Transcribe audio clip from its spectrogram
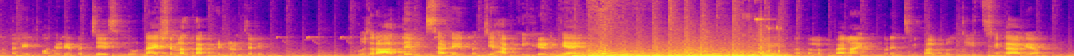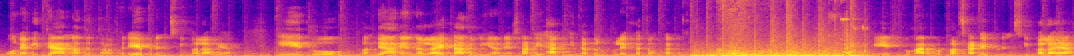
ਮਤਲਬ ਇੱਥੋਂ ਜਿਹੜੇ ਬੱਚੇ ਸੀ, ਉਹ ਨੈਸ਼ਨਲ ਤੱਕ ਖੇਡਣ ਚਲੇ ਗਏ। ਗੁਜਰਾਤ ਦੇ ਵਿੱਚ ਸਾਡੇ ਬੱਚੇ ਹਾਕੀ ਖੇਡ ਕੇ ਆਏ। ਮਤਲਬ ਪਹਿਲਾਂ ਇੱਕ ਪ੍ਰਿੰਸੀਪਲ ਬਲਜੀਤ ਸਿੰਘ ਆ ਗਿਆ। ਉਹਨੇ ਵੀ ਧਿਆਨ ਨਾ ਦਿੱਤਾ, ਫਿਰ ਇਹ ਪ੍ਰਿੰਸੀਪਲ ਆ ਗਿਆ। ਇਹ ਦੋ ਬੰਦਿਆਂ ਨੇ, ਨਲਾਇਕ ਆਦਮੀਆਂ ਨੇ ਸਾਡੀ ਹਾਕੀ ਤਾਂ ਬਿਲਕੁਲ ਹੀ ਖਤਮ ਕਰ ਦਿੱਤੀ। ਕੇਸ਼ ਕੁਮਾਰ ਬੱਬਰ ਸਾਡੇ ਪ੍ਰਿੰਸੀਪਲ ਆਇਆ।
